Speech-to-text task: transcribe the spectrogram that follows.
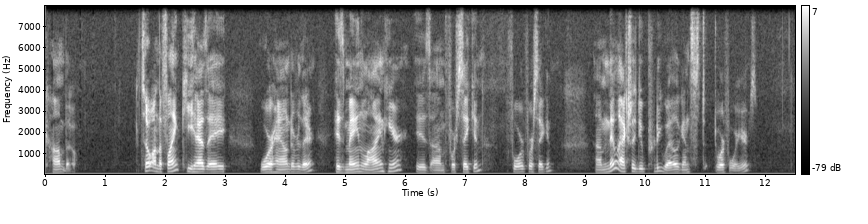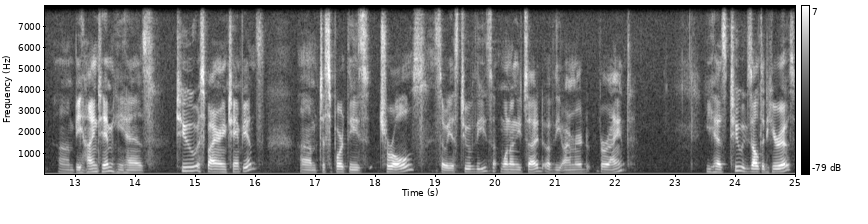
combo. So on the flank, he has a warhound over there. His main line here is um, Forsaken, four Forsaken. Um, they'll actually do pretty well against dwarf warriors. Um, behind him, he has two aspiring champions um, to support these trolls. So he has two of these, one on each side of the armored variant. He has two exalted heroes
